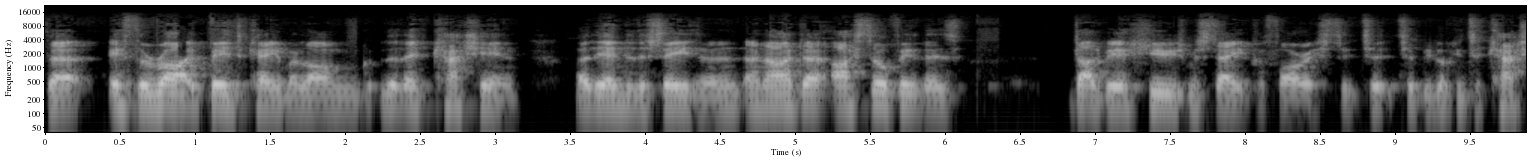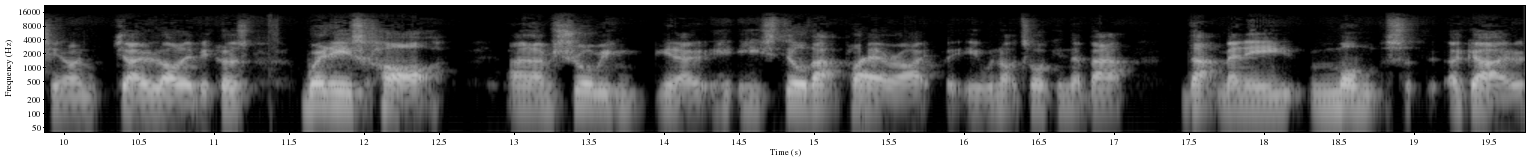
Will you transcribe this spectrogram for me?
that if the right bid came along, that they'd cash in at the end of the season. And, and I don't, I still think there's that'd be a huge mistake for Forest to, to, to, be looking to cash in on Joe Lolley because when he's hot, and I'm sure we can, you know, he, he's still that player, right? But he, we're not talking about that many months ago.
